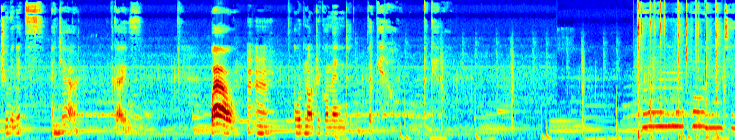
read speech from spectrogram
two minutes. And yeah guys. Wow. Mm-mm. i would not recommend the ghetto. The ghetto. I'm to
